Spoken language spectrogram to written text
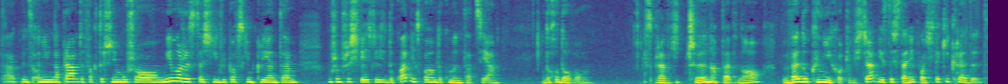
tak? Więc oni naprawdę faktycznie muszą, mimo że jesteś ich VIP-owskim klientem, muszą prześwietlić dokładnie Twoją dokumentację, dochodową. Sprawdzić, czy na pewno, według nich oczywiście, jesteś w stanie płacić taki kredyt.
